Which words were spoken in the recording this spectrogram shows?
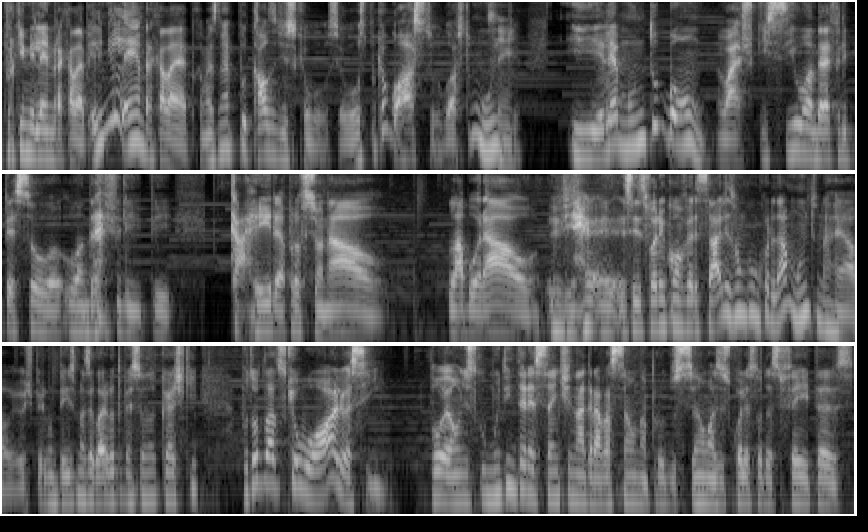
porque me lembra aquela época. Ele me lembra aquela época, mas não é por causa disso que eu ouço. Eu ouço porque eu gosto, eu gosto muito. Sim. E ele é muito bom. Eu acho que se o André Felipe Pessoa, o André Felipe carreira profissional, laboral, se eles forem conversar, eles vão concordar muito na real. Eu te perguntei isso, mas agora eu tô pensando que eu acho que por todos os lados que eu olho assim, pô, é um disco muito interessante na gravação, na produção, as escolhas todas feitas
